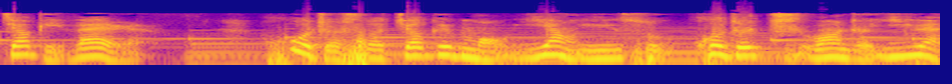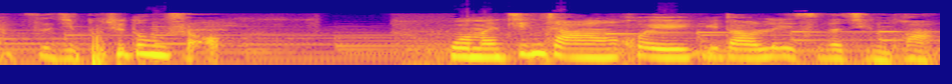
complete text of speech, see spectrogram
交给外人，或者说交给某一样因素，或者指望着医院自己不去动手。我们经常会遇到类似的情况，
